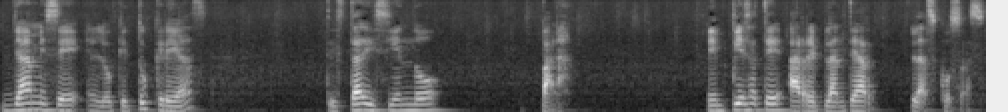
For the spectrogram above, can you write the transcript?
llámese en lo que tú creas, te está diciendo para. Empiézate a replantear las cosas.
